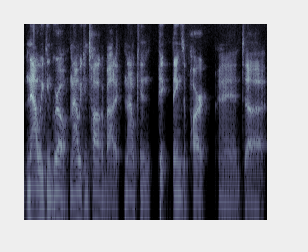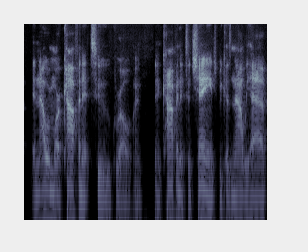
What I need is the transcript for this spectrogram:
now we can grow. Now we can talk about it. Now we can pick things apart, and uh, and now we're more confident to grow and, and confident to change because now we have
